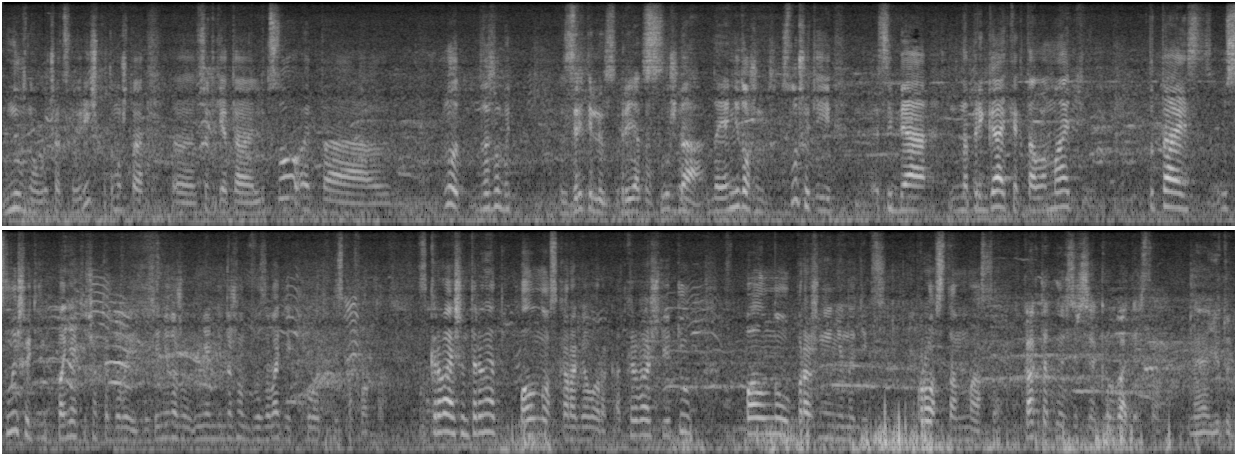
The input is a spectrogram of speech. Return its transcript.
Нужно улучшать свою речь, потому что э, все-таки это лицо, это ну, должно быть зрителю приятно слушать. Да, да, я не должен слушать и себя напрягать, как-то ломать, пытаясь услышать и понять, о чем ты говоришь. То есть я не должен, меня не должно вызывать никакого дискомфорта. Открываешь интернет, полно скороговорок. Открываешь YouTube, полно упражнений на дикции. Просто масса. Как ты относишься к ругательствам на YouTube?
